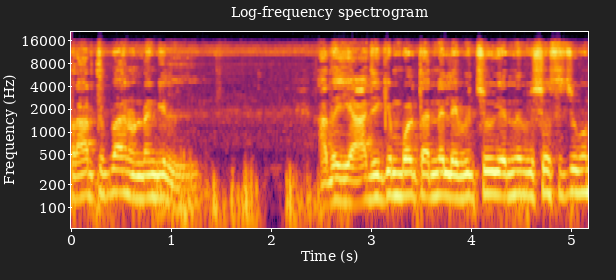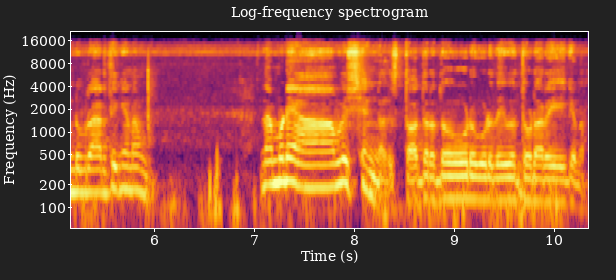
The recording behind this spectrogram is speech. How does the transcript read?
പ്രാർത്ഥിപ്പാനുണ്ടെങ്കിൽ അത് യാചിക്കുമ്പോൾ തന്നെ ലഭിച്ചു എന്ന് വിശ്വസിച്ചുകൊണ്ട് പ്രാർത്ഥിക്കണം. നമ്മുടെ ആവശ്യങ്ങൾ സ്തോത്രത്തോടുകൂടി ദൈവത്തോട് അറിയിക്കണം.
